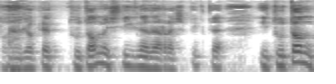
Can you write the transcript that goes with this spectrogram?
Clar. jo crec que tothom és digne de respecte i tothom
